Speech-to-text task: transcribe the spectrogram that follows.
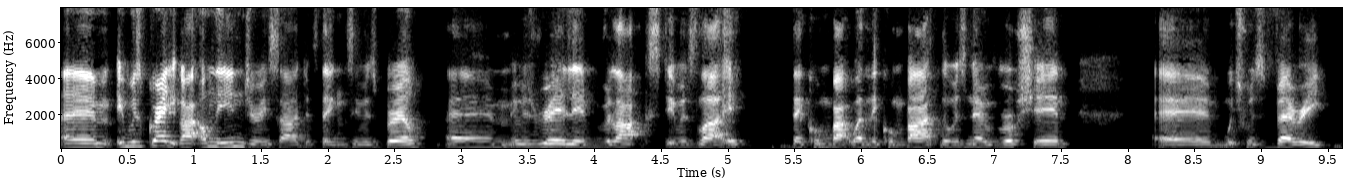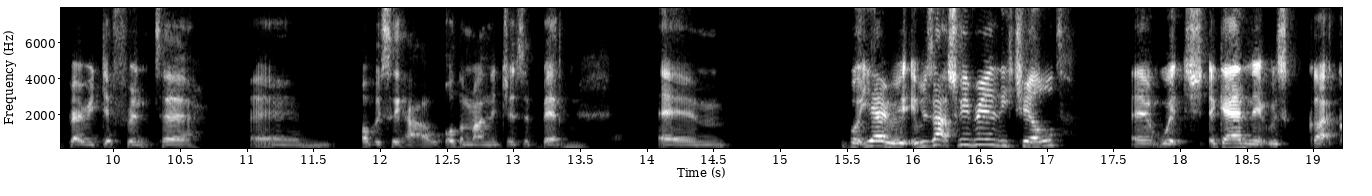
Um, it was great. Like on the injury side of things, it was brilliant. Um, it was really relaxed. It was like if they come back when they come back, there was no rushing, um, which was very, very different to um, obviously how other managers have been. Um, but yeah, it, was actually really chilled. Uh, which again, it was like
